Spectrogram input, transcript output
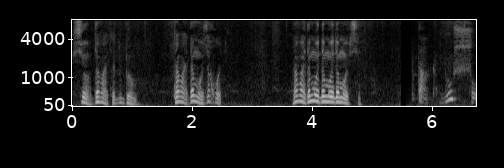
Все, давайте додому. Давай, домой, заходь. Давай, домой, домой, домой всі. Так, ну що?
